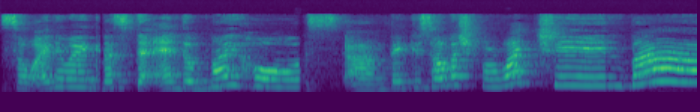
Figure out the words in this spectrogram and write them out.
So anyway that's the end of my haul um, thank you so much for watching. Bye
